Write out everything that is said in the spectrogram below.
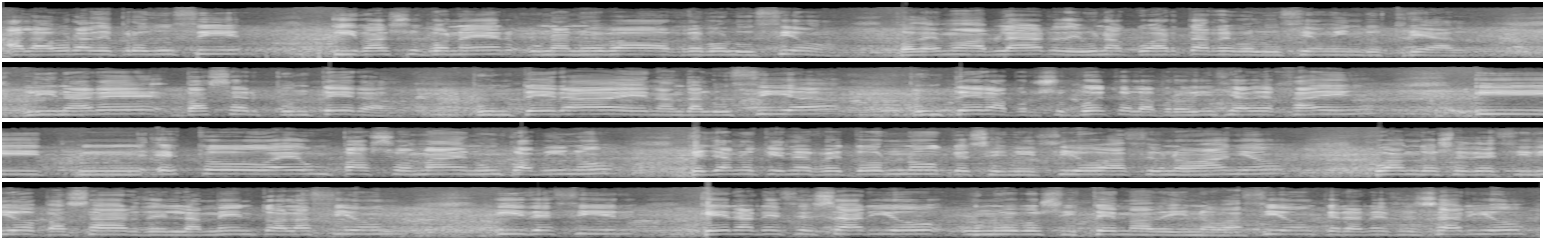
a la hora de producir y va a suponer una nueva revolución. Podemos hablar de una cuarta revolución industrial. Linares va a ser puntera, puntera en Andalucía, puntera por supuesto en la provincia de Jaén y mm, esto es un paso más en un camino que ya no tiene retorno, que se inició hace unos años cuando se decidió pasar del lamento a la acción y decir que era necesario un nuevo sistema de innovación, que era necesario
